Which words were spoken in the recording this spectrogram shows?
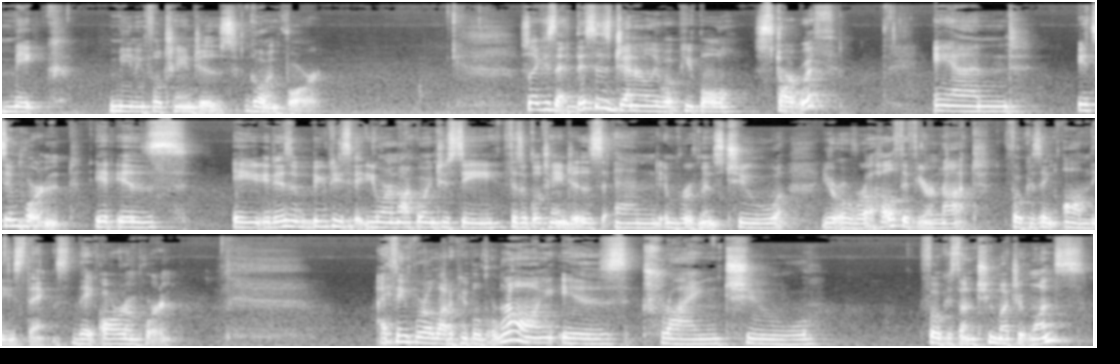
make meaningful changes going forward. So, like I said, this is generally what people start with, and it's important. It is a, it is a big piece of it. You are not going to see physical changes and improvements to your overall health if you're not focusing on these things. They are important. I think where a lot of people go wrong is trying to focus on too much at once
